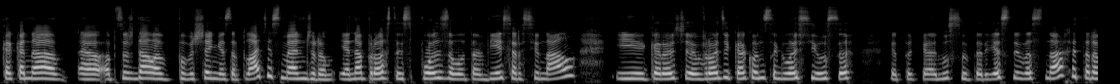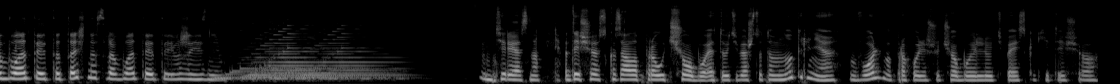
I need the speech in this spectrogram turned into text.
как она э, обсуждала повышение зарплаты с менеджером, и она просто использовала там весь арсенал, и, короче, вроде как он согласился. Я такая, ну супер, если во снах это работает, то точно сработает и в жизни. Интересно. А ты еще сказала про учебу. Это у тебя что-то внутреннее? Вольво проходишь учебу или у тебя есть какие-то еще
